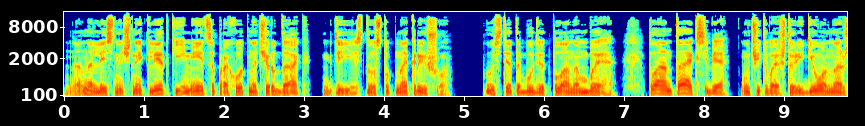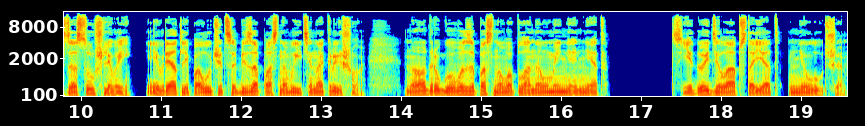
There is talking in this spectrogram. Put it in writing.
а на лестничной клетке имеется проход на чердак, где есть доступ на крышу. Пусть это будет планом «Б». План так себе, учитывая, что регион наш засушливый, и вряд ли получится безопасно выйти на крышу. Но другого запасного плана у меня нет. С едой дела обстоят не лучше.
